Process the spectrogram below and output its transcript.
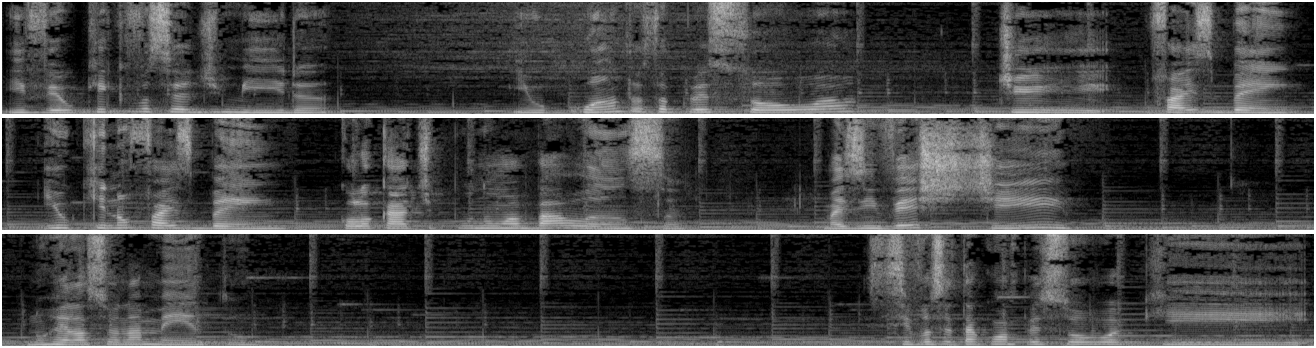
e ver o que, que você admira e o quanto essa pessoa te faz bem e o que não faz bem. Colocar tipo numa balança. Mas investir no relacionamento. Se você tá com uma pessoa que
